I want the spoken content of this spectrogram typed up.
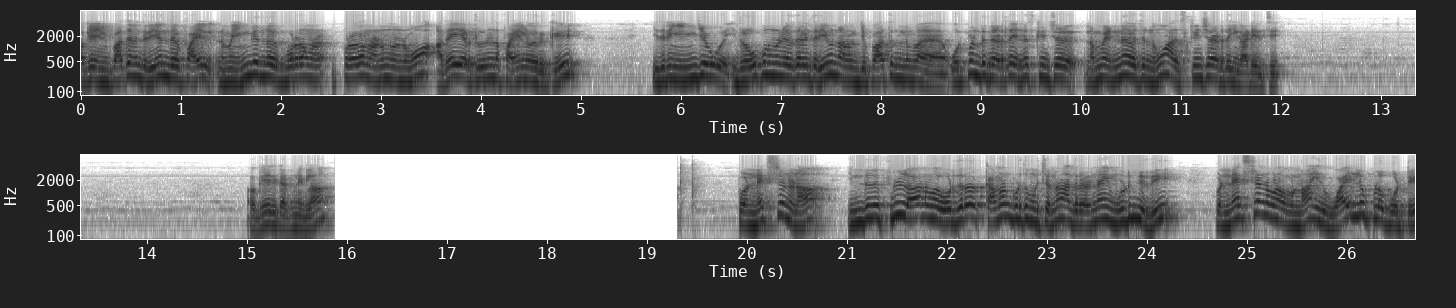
ஓகே நீங்கள் பார்த்தீங்கன்னா தெரியும் இந்த ஃபைல் நம்ம எங்கே இந்த ப்ரோக்ராம் ப்ரோக்ராம் ரன் பண்ணுறோமோ அதே இடத்துல இந்த ஃபைலும் இருக்குது இது நீங்கள் இங்கே இதில் ஓப்பன் பண்ணி இடத்துல தெரியும். நான் இங்கே பார்த்து நம்ம ஒர்க் பண்ணுற இடத்துல என்ன ஸ்க்ரீன்ஷாட் நம்ம என்ன வச்சுருந்தோமோ அது ஸ்க்ரீன்ஷாட் எடுத்து இங்கே காட்டிடுச்சு ஓகே இது கட் பண்ணிக்கலாம். இப்போ நெக்ஸ்ட் என்னென்னா இந்த இது ஃபுல்லாக நம்ம ஒரு தடவை கமெண்ட் கொடுத்து முடிச்சோம்னா அது ரன் ஆகி முடிஞ்சிருது. இப்போ நெக்ஸ்ட் என்ன பண்ண போனால் இது வைல்ட் லூப்பில் போட்டு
